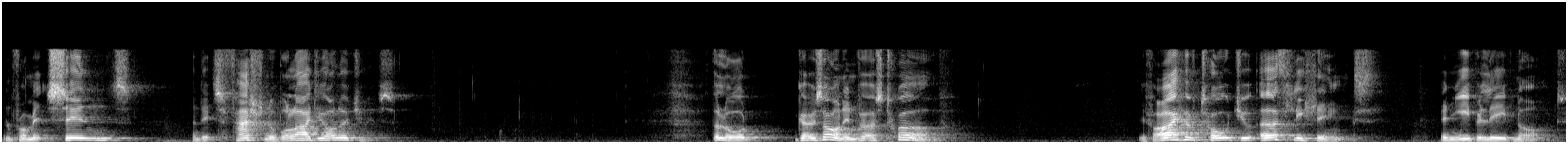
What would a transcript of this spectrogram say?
and from its sins and its fashionable ideologies. The Lord goes on in verse 12 If I have told you earthly things, and ye believe not,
